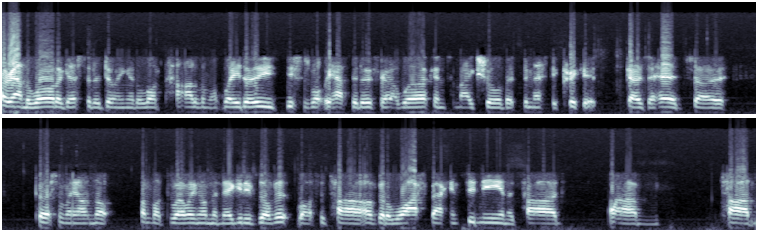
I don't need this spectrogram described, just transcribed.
around the world, I guess, that are doing it a lot harder than what we do. This is what we have to do for our work and to make sure that domestic cricket goes ahead. So, personally, I'm not I'm not dwelling on the negatives of it. Whilst it's hard, I've got a wife back in Sydney, and it's hard. Um, it's hard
